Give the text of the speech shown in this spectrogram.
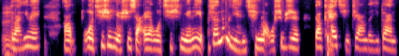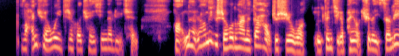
对吧？因为啊，我其实也是想，哎呀，我其实年龄也不算那么年轻了，我是不是要开启这样的一段完全未知和全新的旅程？好，那然后那个时候的话呢，刚好就是我跟几个朋友去了以色列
